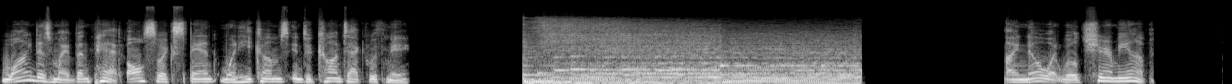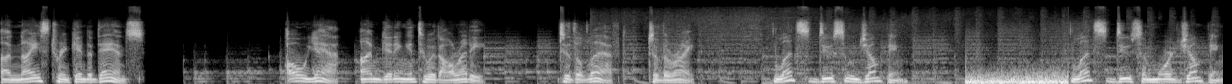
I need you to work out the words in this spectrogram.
Why does my bin pet also expand when he comes into contact with me? I know what will cheer me up. A nice drink and a dance. Oh yeah, I'm getting into it already. To the left, to the right. Let's do some jumping. Let's do some more jumping.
